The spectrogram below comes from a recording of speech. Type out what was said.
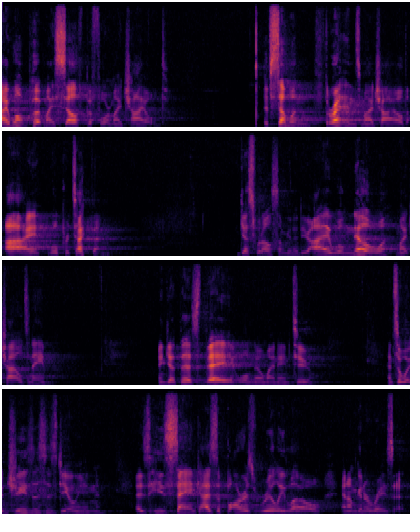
I won't put myself before my child. If someone threatens my child, I will protect them. Guess what else I'm going to do? I will know my child's name. And get this, they will know my name too. And so, what Jesus is doing is he's saying, guys, the bar is really low, and I'm going to raise it.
